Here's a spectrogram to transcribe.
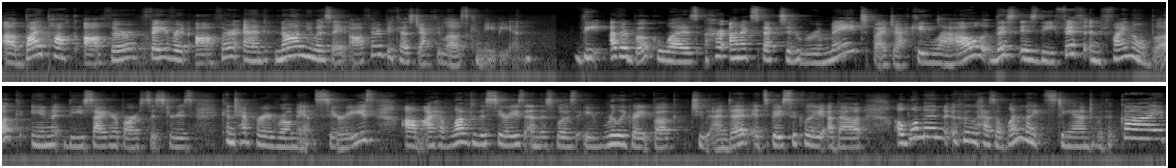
a BIPOC author, favorite author, and non-USA author because Jackie Lau is Canadian. The other book was Her Unexpected Roommate by Jackie Lau. This is the fifth and final book in the Cider Bar Sisters contemporary romance series. Um, I have loved this series and this was a really great book to end it. It's basically about a woman who has a one night stand with a guy,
